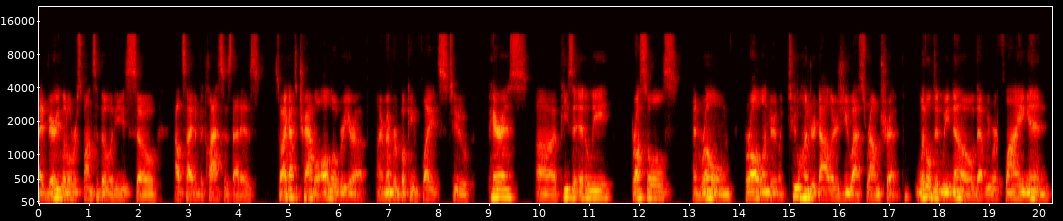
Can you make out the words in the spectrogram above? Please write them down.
I had very little responsibilities. So outside of the classes, that is. So I got to travel all over Europe. I remember booking flights to Paris, uh, Pisa, Italy, Brussels, and Rome were all under like $200 US round trip. Little did we know that we were flying in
